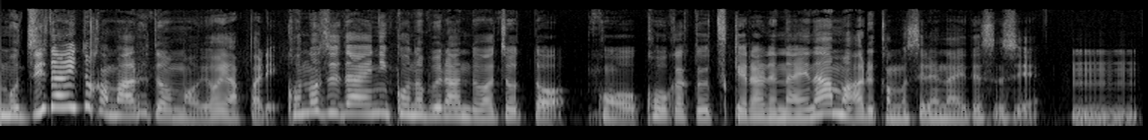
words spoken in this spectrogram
もう時代とかもあると思うよやっぱり。この時代にこのブランドはちょっとこう高額つけられないなもあるかもしれないですし。うん。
